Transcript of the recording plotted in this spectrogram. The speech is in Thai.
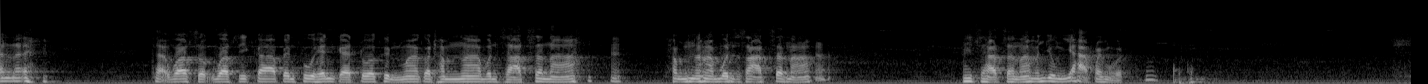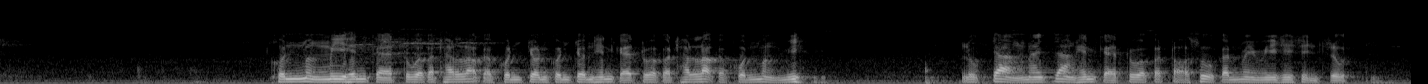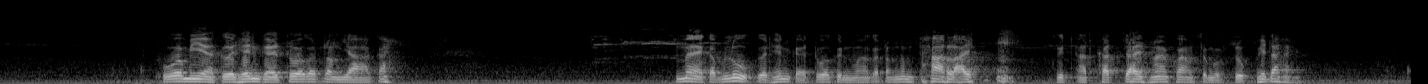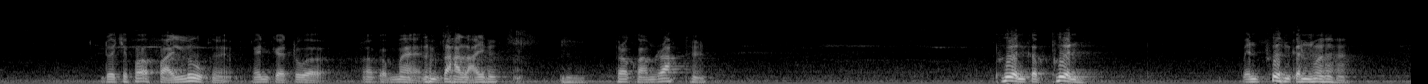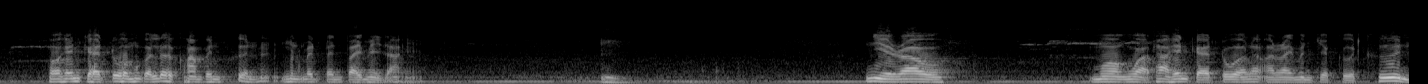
อันนะถ้าวาสกวาสิกาเป็นผู้เห็นแก่ตัวขึ้นมาก็ทำนาบนศาสนาทำนาบนศาสนาให้ศาสนามันยุ่งยากไปหมด คนมั่งมีเห็นแก่ตัวก็ทะเลาะกับคนจน คนจนเห็นแก่ตัวก็ทะเลาะกับคนมั่งมี ลูกจ้างนายจ้างเห็นแก่ตัวก็ต่อสู้กันไม่มีที่สิ้นสุด ผัวเมียเกิดเห็นแก่ตัวก็ต้องหย่ากัน แม่กับลูกเกิดเห็นแก่ตัวขึ้นมา ก็ต้องน้ำตาไหลอึดอัดขัดใจหาความสงบสุขไม่ได้ โดยเฉพาะฝ่ายลูกเห็นแก่ตัว แล้วก็แม่น้ำตาไหลเพราะความรัก เพื่อนกับเพื่อน เป็นเพื่อนกันมา อเห็นแก่ตัวมันก็เลิกความเป็นเพื่อน มันเป็นไปไม่ได้ นี่เรามองว่าถ้าเห็นแก่ตัวแล้วอะไรมันจะเกิดขึ้น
